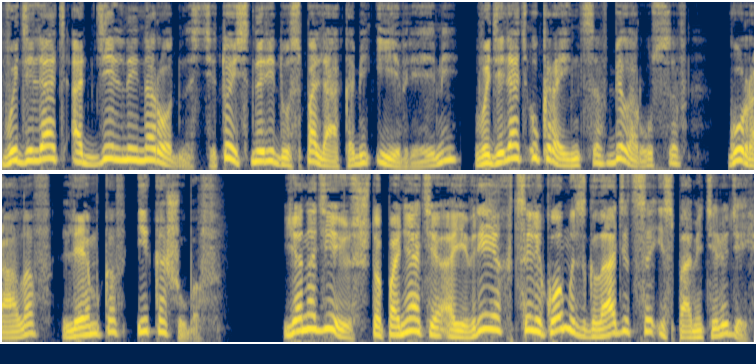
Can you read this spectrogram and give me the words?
выделять отдельные народности, то есть наряду с поляками и евреями выделять украинцев, белорусов, гуралов, лемков и кашубов. Я надеюсь, что понятие о евреях целиком изгладится из памяти людей.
